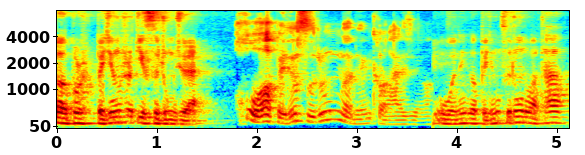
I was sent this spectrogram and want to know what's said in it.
呃，不是，北京市第四中学。嚯，北京四中的您可还行？我那个北京四中的话，他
